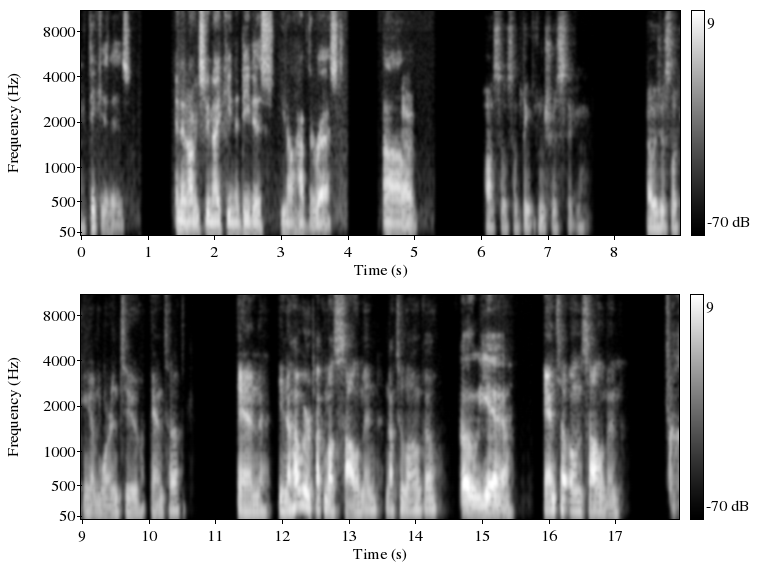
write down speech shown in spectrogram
I think it is. And then obviously Nike and Adidas, you know, have the rest. Um Uh, Also, something interesting. I was just looking at more into Anta, and you know how we were talking about Salomon not too long ago. oh yeah. Anta owns Salomon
